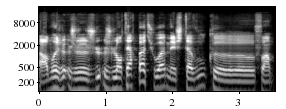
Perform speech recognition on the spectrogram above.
alors moi, je, je, je, je l'enterre pas, tu vois, mais je t'avoue que, enfin,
